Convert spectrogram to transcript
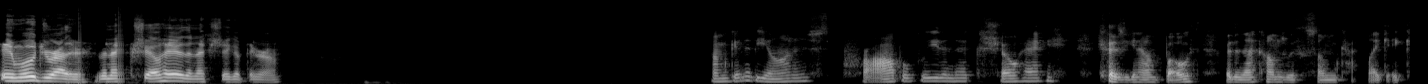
And what would you rather, the next Shohei or the next Jacob Degrom? I'm gonna be honest, probably the next Shohei because you can have both, but then that comes with some like it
